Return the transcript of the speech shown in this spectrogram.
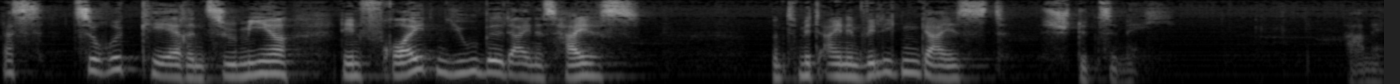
Lass zurückkehren zu mir den Freudenjubel deines Heils und mit einem willigen Geist stütze mich. Amen.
